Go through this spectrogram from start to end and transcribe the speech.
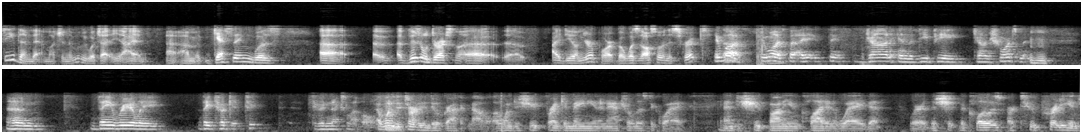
see them that much in the movie, which I you know, I I'm guessing was uh, a, a visual direction uh, uh, idea on your part, but was it also in the script? It was, it was. But I think John and the DP, John Schwartzman, hmm um, they really they took it to to the next level. I wanted to turn it into a graphic novel. I wanted to shoot Frank and Maney in a naturalistic way, and to shoot Bonnie and Clyde in a way that where the sh- the clothes are too pretty and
